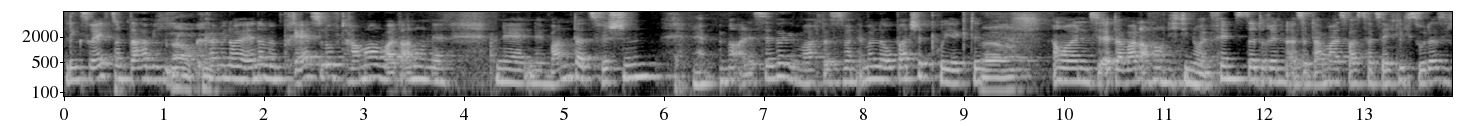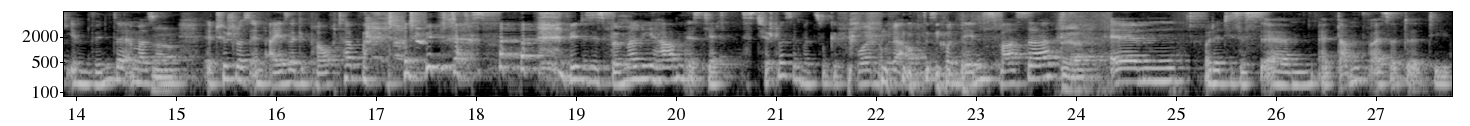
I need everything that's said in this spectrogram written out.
links, rechts. Und da habe ich, Mhm. Ah, okay. kann mich noch erinnern, mit dem Presslufthammer war da noch eine, eine, eine Wand dazwischen. Wir haben immer alles selber gemacht. Also es waren immer Low-Budget-Projekte. Ja. Und äh, da waren auch noch nicht die neuen Fenster drin. Also damals war es tatsächlich so, dass ich im Winter immer so ein äh, Türschlossenteiser gebraucht habe, weil dadurch, dass wir dieses Bömmery haben, ist jetzt das Türschloss immer zugefroren oder auch das Kondenswasser Ja. ähm, oder dieses ähm, äh, Dampf, also die,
